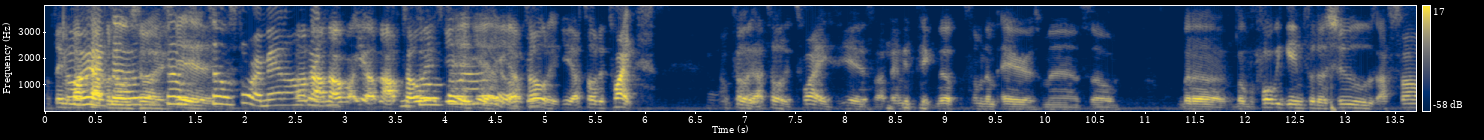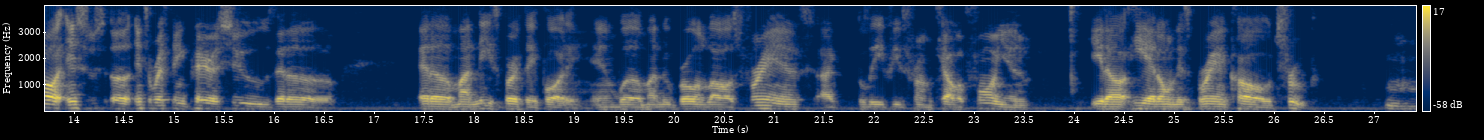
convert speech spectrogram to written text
I'm thinking Oh, about yeah, copping tell, those joints. tell, yeah. tell the story, man. I Oh no, no, yeah, no, I've told it. story Yeah, yeah, yeah. I've Okay. told it. Yeah, I've told it twice. I told it. I told it twice. Yeah, so I think they picked up some of them airs, man. So, but uh, but before we get into the shoes, I saw an inter- uh, interesting pair of shoes at uh at uh my niece's birthday party, and well, my new bro-in-law's friends, I believe he's from California. He had uh, he had on this brand called Troop. Mhm.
